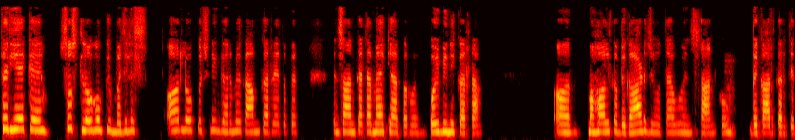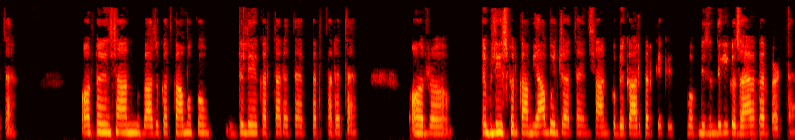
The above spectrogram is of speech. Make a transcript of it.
پھر یہ کہ سست لوگوں کی مجلس، اور لوگ کچھ نہیں، گھر میں کام کر رہے تو پھر انسان کہتا ہے، میں کیا کروں؟ کوئی بھی نہیں کر رہا۔ اور ماحول کا بگاڑ جو ہوتا ہے وہ انسان کو بیکار کر دیتا ہے۔ اور پھر انسان بعض اوقات کاموں کو ڈیلے کرتا رہتا ہے، کرتا رہتا ہے اور ابلیس پر کامیاب ہو جاتا ہے، انسان کو بیکار کر کے کہ وہ اپنی زندگی کو ضائع کر بیٹھتا ہے۔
